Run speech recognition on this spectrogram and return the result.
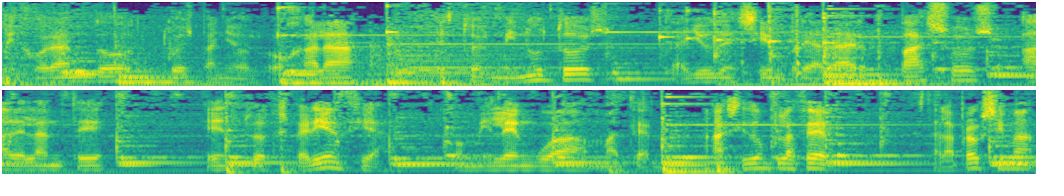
mejorando tu español. Ojalá estos minutos te ayuden siempre a dar pasos adelante en tu experiencia con mi lengua materna. Ha sido un placer. Hasta la próxima.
